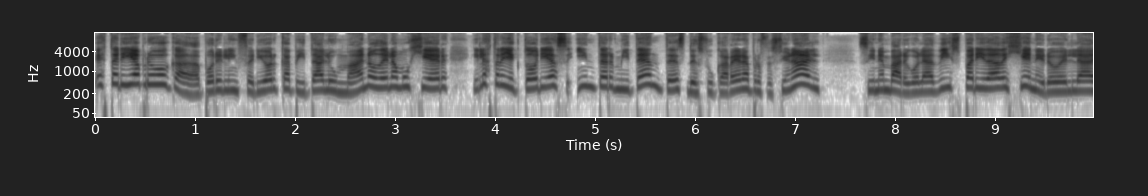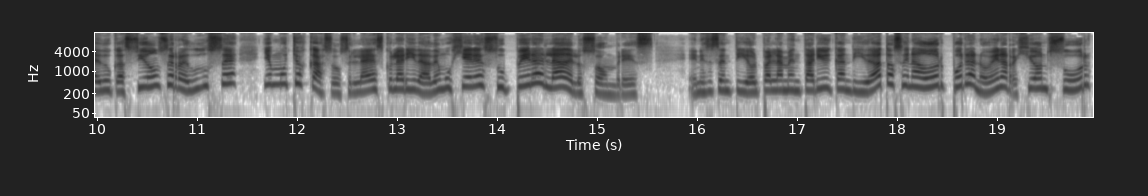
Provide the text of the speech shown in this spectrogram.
estaría provocada por el inferior capital humano de la mujer y las trayectorias intermitentes de su carrera profesional. Sin embargo, la disparidad de género en la educación se reduce y en muchos casos la escolaridad de mujeres supera la de los hombres. En ese sentido, el parlamentario y candidato a senador por la novena región sur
